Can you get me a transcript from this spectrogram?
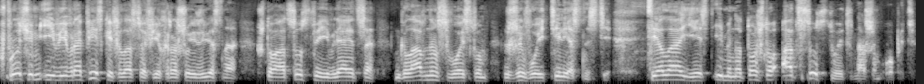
Впрочем, и в европейской философии хорошо известно, что отсутствие является главным свойством живой телесности. Тело есть именно то, что отсутствует в нашем опыте.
